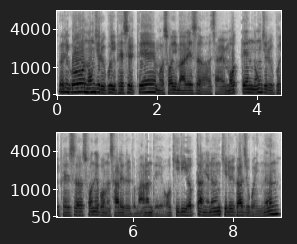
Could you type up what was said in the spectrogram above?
그리고 농지를 구입했을 때 뭐 소위 말해서 잘못된 농지를 구입해서 손해보는 사례들도 많은데요. 길이 없다면 은 길을 가지고 있는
